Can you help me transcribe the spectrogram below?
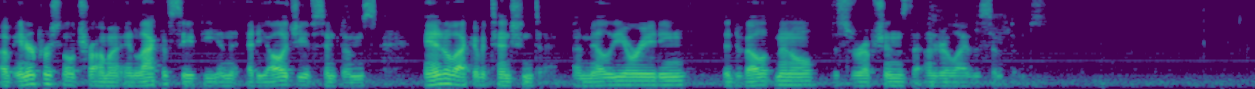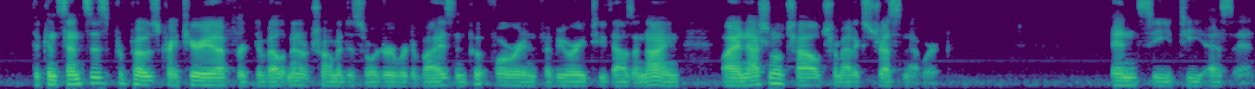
of interpersonal trauma and lack of safety in the etiology of symptoms, and a lack of attention to ameliorating the developmental disruptions that underlie the symptoms. The consensus proposed criteria for developmental trauma disorder were devised and put forward in February 2009 by a National Child Traumatic Stress Network, NCTSN,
